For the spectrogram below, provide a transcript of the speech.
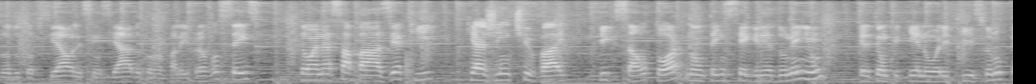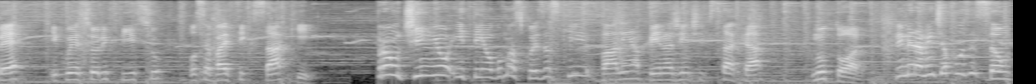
produto oficial, licenciado, como eu falei para vocês. Então é nessa base aqui que a gente vai fixar o Thor, não tem segredo nenhum, ele tem um pequeno orifício no pé e com esse orifício você vai fixar aqui. Prontinho e tem algumas coisas que valem a pena a gente destacar no Thor. Primeiramente a posição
